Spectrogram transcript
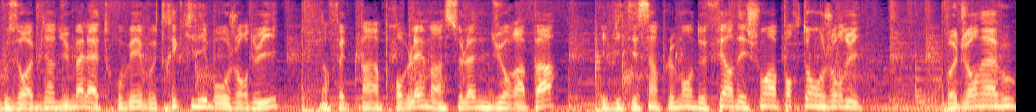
vous aurez bien du mal à trouver votre équilibre aujourd'hui. N'en faites pas un problème, hein, cela ne durera pas. Évitez simplement de faire des choix importants aujourd'hui. Bonne journée à vous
